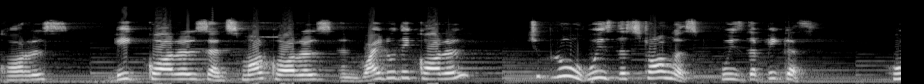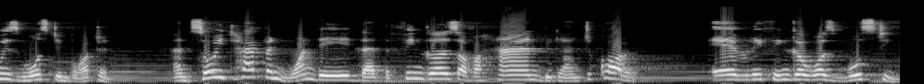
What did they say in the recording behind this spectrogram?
quarrels big quarrels and small quarrels and why do they quarrel to prove who is the strongest, who is the biggest, who is most important. And so it happened one day that the fingers of a hand began to quarrel. Every finger was boasting,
